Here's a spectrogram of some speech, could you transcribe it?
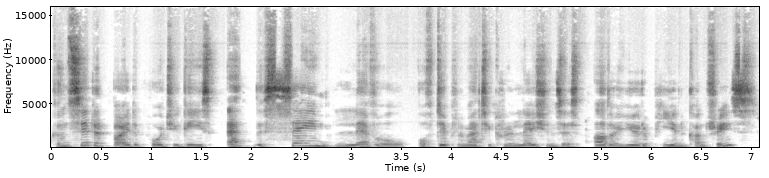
considered by the Portuguese at the same level of diplomatic relations as other European countries.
